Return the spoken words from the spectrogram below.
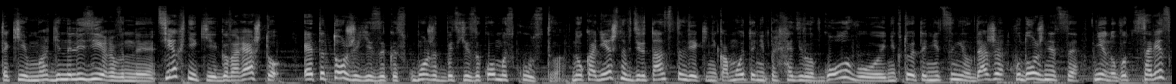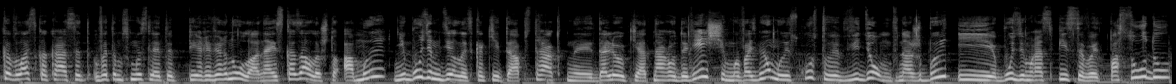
такие маргинализированные техники, говоря, что это тоже язык, может быть языком искусства. Но, конечно, в 19 веке никому это не приходило в голову, и никто это не ценил. Даже художницы... Не, ну вот советская власть как раз в этом смысле это перевернула. Она и сказала, что а мы не будем делать какие-то абстрактные, далекие от народа вещи, мы возьмем и искусство введем в наш быт и будем расписывать посуду,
